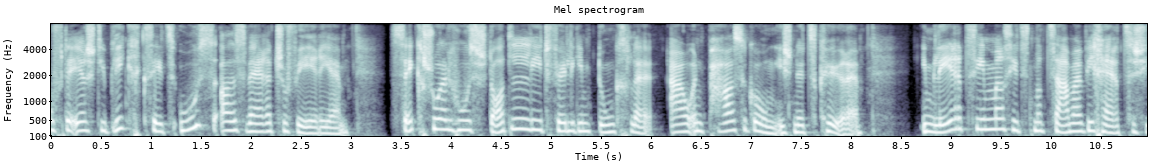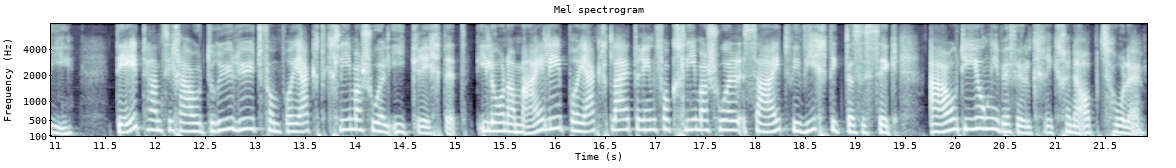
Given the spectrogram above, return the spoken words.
Auf den ersten Blick sieht es aus, als wären es schon Ferien. Das Sechsschulhaus Stadl liegt völlig im Dunkeln. Auch ein Pausengang ist nicht zu hören. Im Lehrerzimmer sitzt man zusammen bei Kerzenschein. Dort haben sich auch drei Leute vom Projekt Klimaschule eingerichtet. Ilona Meili, Projektleiterin von Klimaschule, sagt, wie wichtig dass es ist, auch die junge Bevölkerung abzuholen.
